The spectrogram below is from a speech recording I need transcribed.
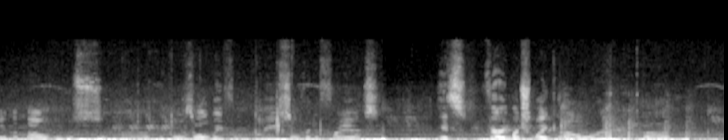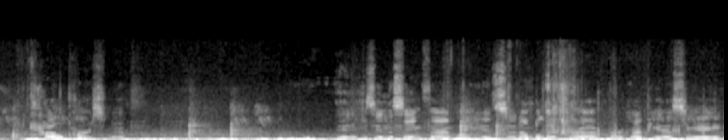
in the mountains. Uh, it goes all the way from Greece over to France. It's very much like our uh, cow parsnip. It's in the same family. It's an umbellifera or Apiaceae,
